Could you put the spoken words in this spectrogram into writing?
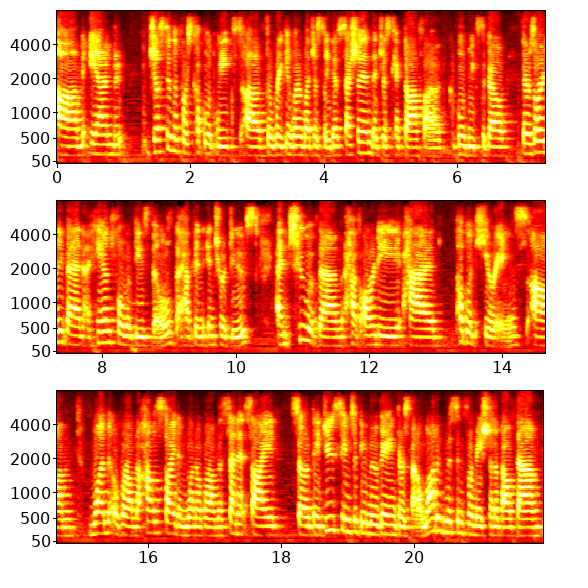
Um, and just in the first couple of weeks of the regular legislative session that just kicked off a couple of weeks ago, there's already been a handful of these bills that have been introduced, and two of them have already had public hearings, um, one over on the House side and one over on the Senate side. So they do seem to be moving. There's been a lot of misinformation about them,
